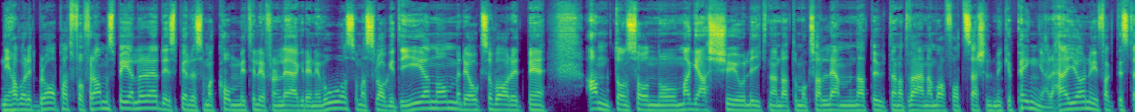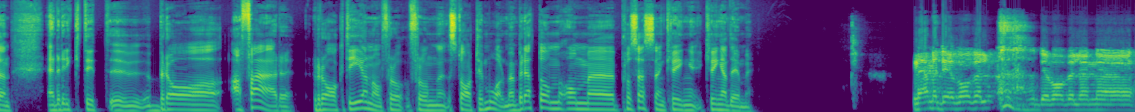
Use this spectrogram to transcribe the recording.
ni har varit bra på att få fram spelare. Det är spelare som har kommit till er från lägre nivå, som har slagit igenom. Men det har också varit med Antonsson och Magashi och liknande, att de också har lämnat utan att Värnamo har fått särskilt mycket pengar. Här gör ni faktiskt en, en riktigt eh, bra affär rakt igenom från start till mål. Men berätta om, om eh, processen kring, kring Ademi. Nej, men det var väl, det var väl en eh,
